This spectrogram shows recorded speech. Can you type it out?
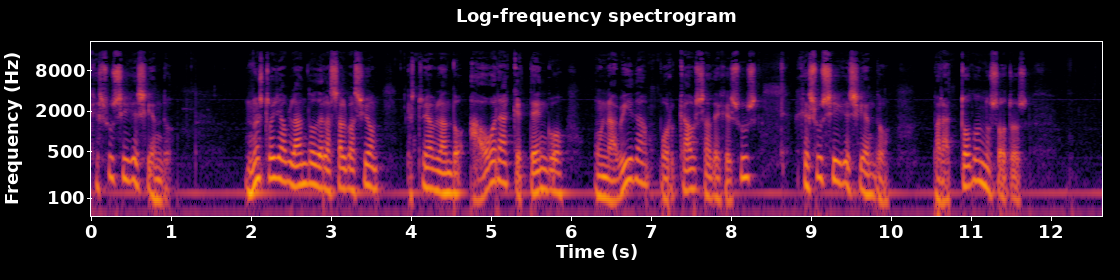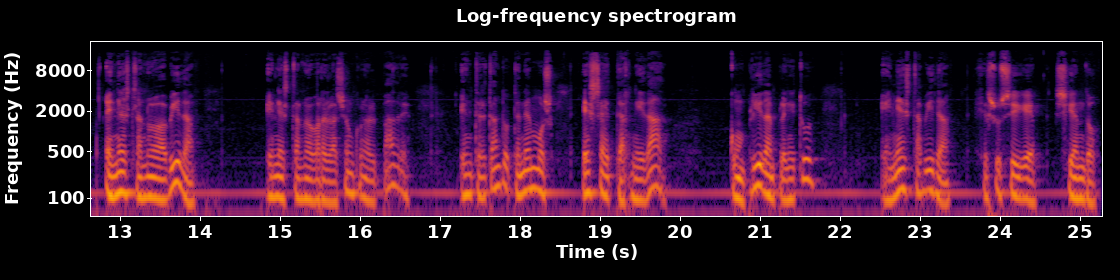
Jesús sigue siendo. No estoy hablando de la salvación, estoy hablando ahora que tengo una vida por causa de Jesús, Jesús sigue siendo para todos nosotros en esta nueva vida, en esta nueva relación con el Padre. Entre tanto tenemos esa eternidad cumplida en plenitud. En esta vida Jesús sigue siendo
